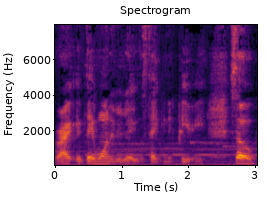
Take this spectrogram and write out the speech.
right? If they wanted it, they was taking it. Period. So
